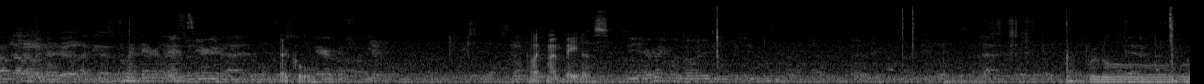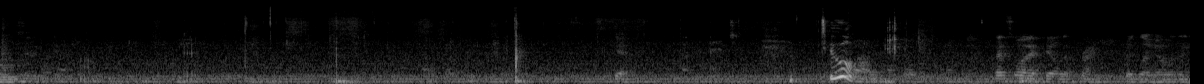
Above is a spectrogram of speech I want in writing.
It's my favorite Yeah, ones. so Marion, They're cool. I like my betas. See, Arabic was always interesting to me. Brutal. Oh. Okay. Yeah. Two of them. That's why I failed at French because like I wasn't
